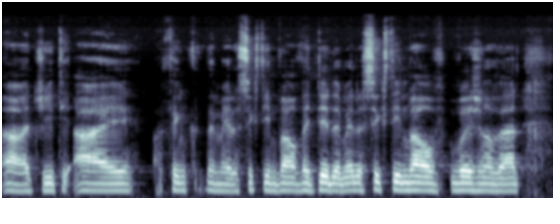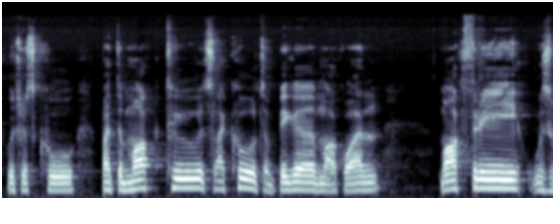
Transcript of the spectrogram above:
uh, GTI. I think they made a 16 valve. They did. They made a 16 valve version of that, which was cool. But the Mark Two, it's like cool. It's a bigger Mark One. Mark Three was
